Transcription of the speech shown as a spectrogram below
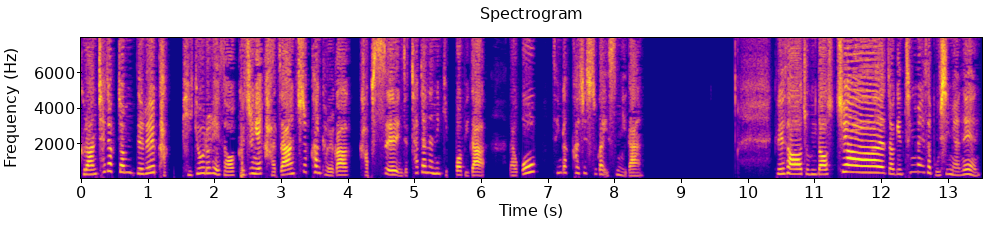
그러한 최적점들을 각 비교를 해서 그 중에 가장 최적한 결과 값을 이제 찾아내는 기법이다라고 생각하실 수가 있습니다. 그래서 좀 더 수치화적인 측면에서 보시면은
